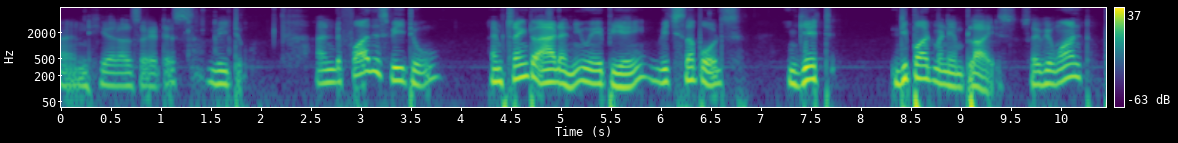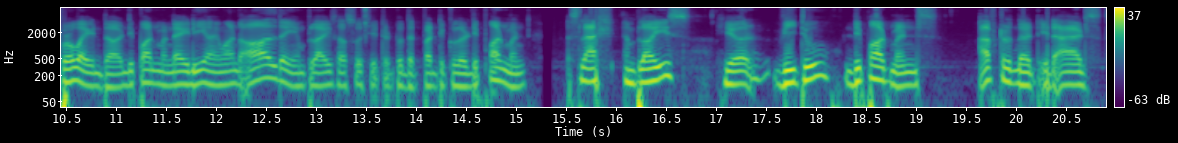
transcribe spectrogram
and here also it is v2 and for this v2 i'm trying to add a new api which supports get department employees. So if you want provide the department id i want all the employees associated to that particular department slash employees. Here v2 departments. After that it adds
